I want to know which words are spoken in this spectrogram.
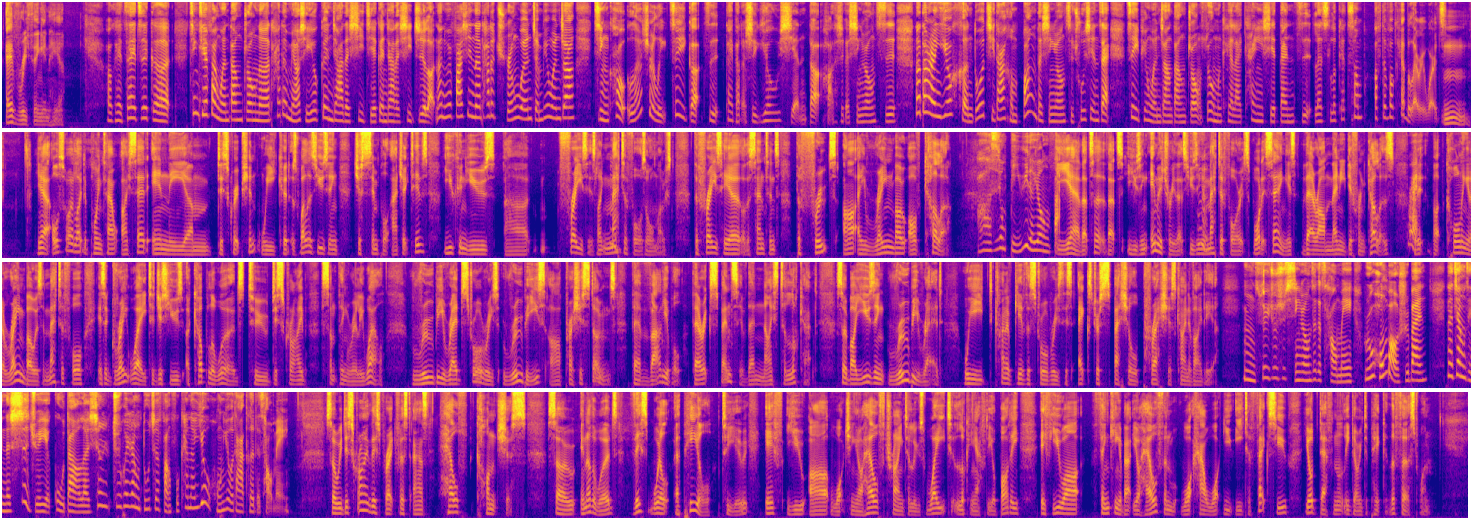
everything in here. OK，在这个进阶范文当中呢，它的描写又更加的细节，更加的细致了。那你会发现呢，它的全文整篇文章紧扣 leisurely 这个字，代表的是悠闲的，好，它是个形容词。那当然也有很多其他很棒的形容词出现在这一篇文章当中，所以我们可以来看一些单字。Let's look at some of the vocabulary words. 嗯。 Yeah, also, I'd like to point out I said in the um, description we could, as well as using just simple adjectives, you can use uh, phrases like metaphors almost. The phrase here, or the sentence, the fruits are a rainbow of color. 啊，是用比喻的用法。 Yeah, that's a that's using imagery. That's using a metaphor. It's what it's saying is there are many different colors, but, Right. it, but calling it a rainbow as a metaphor is a great way to just use a couple of words to describe something really well. Ruby red strawberries. Rubies are precious stones. They're valuable. They're expensive. They're nice to look at. So by using ruby red, we kind of give the strawberries this extra special, precious kind of idea. 嗯，所以就是形容这个草莓如红宝石般。那这样子，你的视觉也顾到了，像就会让读者仿佛看到又红又大颗的草莓。 So we describe this breakfast as health conscious. So, in other words, this will appeal to you if you are watching your health, trying to lose weight, looking after your body. If you are thinking about your health and what how what you eat affects you, you're definitely going to pick the first one.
